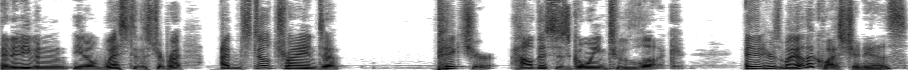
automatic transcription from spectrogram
and then even, you know, west of the strip, right? I'm still trying to picture how this is going to look. And then here's my other question is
